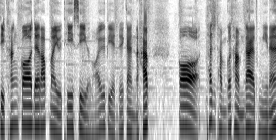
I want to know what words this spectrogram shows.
สี่ครั้งก็ได้รับมาอยู่ที่ 400เหรียญด้วยกันนะครับ ก็ถ้าจะทำก็ทำได้ตรงนี้นะ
